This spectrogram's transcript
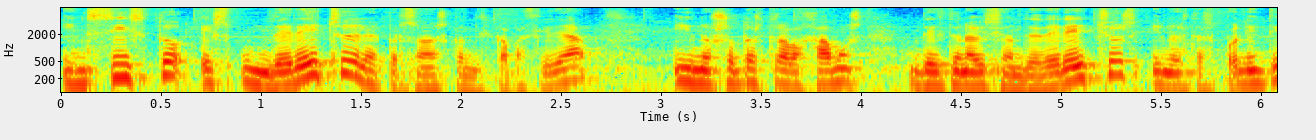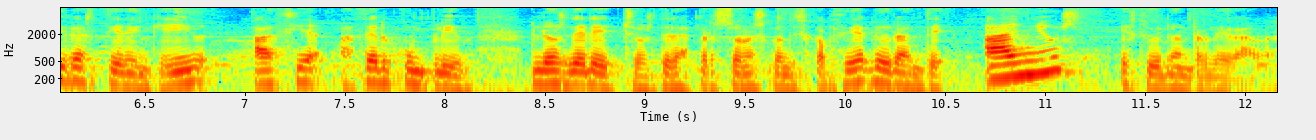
insisto, es un derecho de las personas con discapacidad y nosotros trabajamos desde una visión de derechos y nuestras políticas tienen que ir hacia hacer cumplir los derechos de las personas con discapacidad que durante años estuvieron relegadas.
